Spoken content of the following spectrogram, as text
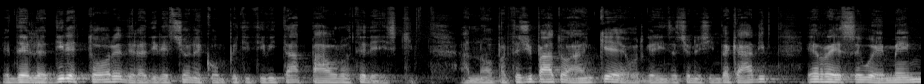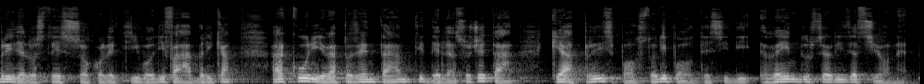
e del direttore della direzione competitività Paolo Tedeschi. Hanno partecipato anche organizzazioni sindacali, RSU e membri dello stesso collettivo di fabbrica, alcuni rappresentanti della società che ha predisposto l'ipotesi di reindustrializzazione.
